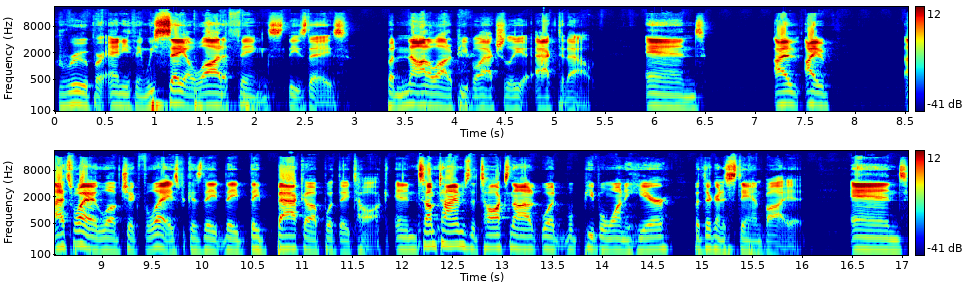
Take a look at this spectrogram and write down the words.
group or anything, we say a lot of things these days, but not a lot of people actually act it out. And I, I, that's why I love Chick Fil A is because they they they back up what they talk, and sometimes the talk's not what, what people want to hear, but they're gonna stand by it. And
